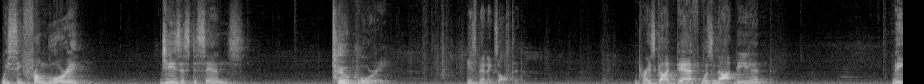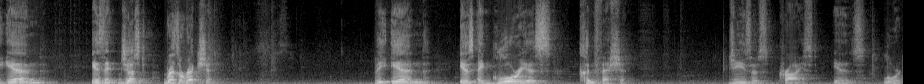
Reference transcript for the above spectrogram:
We see from glory, Jesus descends to glory. He's been exalted. And praise God, death was not the end. The end isn't just resurrection. The end is a glorious confession Jesus Christ is Lord.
